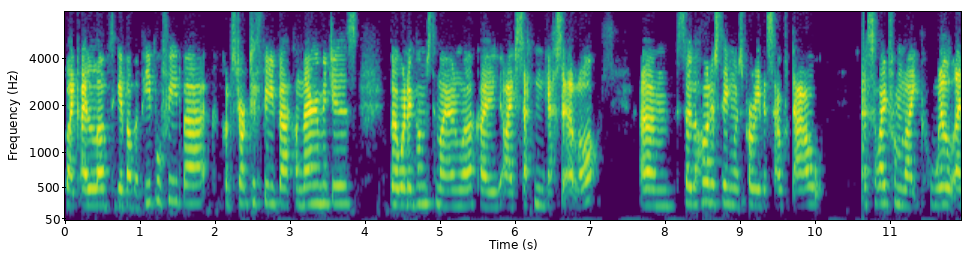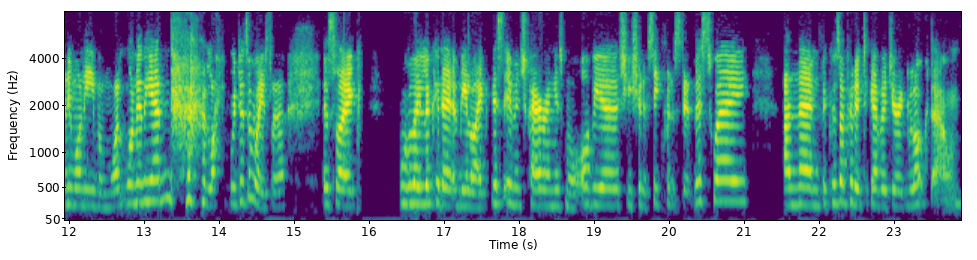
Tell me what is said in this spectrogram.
Like I love to give other people feedback, constructive feedback on their images, but when it comes to my own work, I, I second guess it a lot. Um, so the hardest thing was probably the self doubt. Aside from like, will anyone even want one in the end? like, which is always there. It's like, will they look at it and be like, this image pairing is more obvious. You should have sequenced it this way. And then because I put it together during lockdown,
